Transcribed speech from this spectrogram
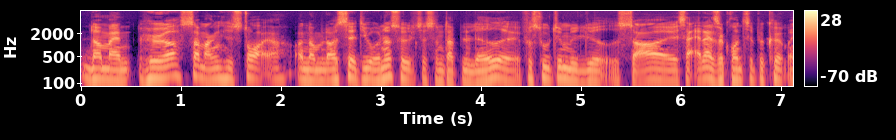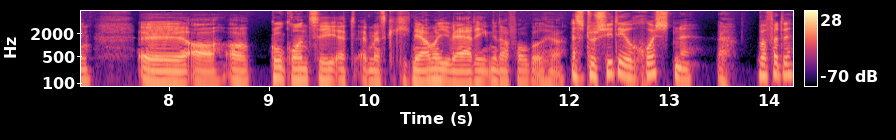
når man hører så mange historier, og når man også ser de undersøgelser, som der blev lavet øh, for studiemiljøet, så, øh, så er der altså grund til bekymring. Øh, og, og god grund til, at, at man skal kigge nærmere i, hvad er det egentlig, der er foregået her. Altså, du siger, det er rystende. Ja. Hvorfor det?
